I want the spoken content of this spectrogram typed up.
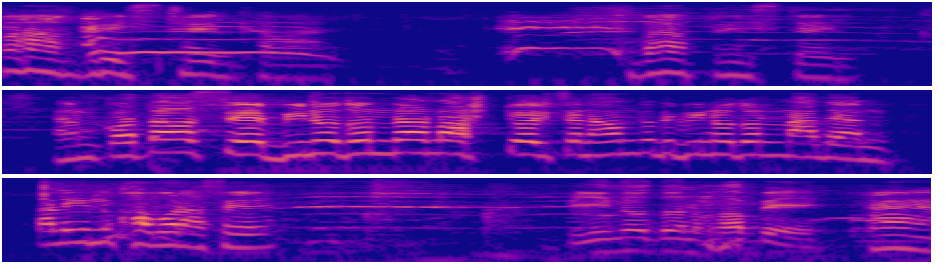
বাপরে স্টাইল খাবার। বাপরে স্টাইল এখন কথা হচ্ছে বিনোদন দেওয়া নষ্ট হয়েছে না? যদি বিনোদন না দেন তাহলে কিন্তু খবর আছে। বিনোদন হবে। হ্যাঁ।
